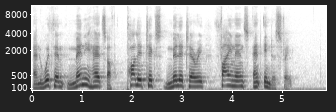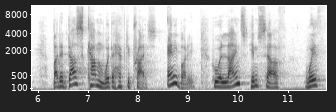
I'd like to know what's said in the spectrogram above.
and with him many heads of politics, military, finance and industry. But it does come with a hefty price. Anybody who aligns himself with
